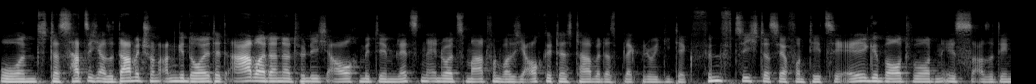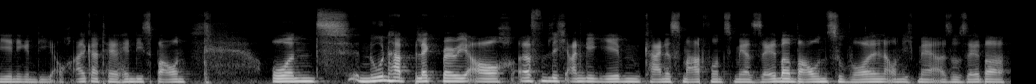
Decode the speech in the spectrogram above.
Und das hat sich also damit schon angedeutet, aber dann natürlich auch mit dem letzten Android-Smartphone, was ich auch getestet habe, das BlackBerry DTEC 50, das ja von TCL gebaut worden ist, also denjenigen, die auch Alcatel-Handys bauen. Und nun hat BlackBerry auch öffentlich angegeben, keine Smartphones mehr selber bauen zu wollen, auch nicht mehr also selber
